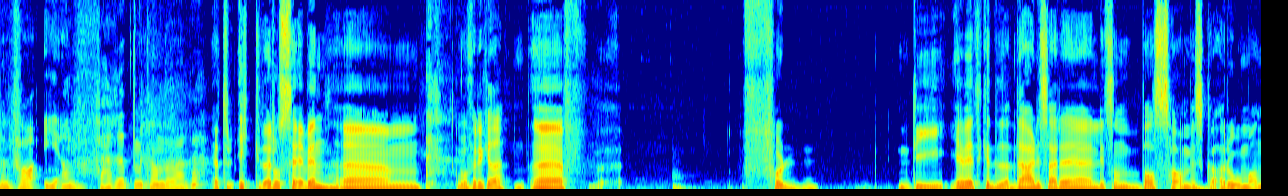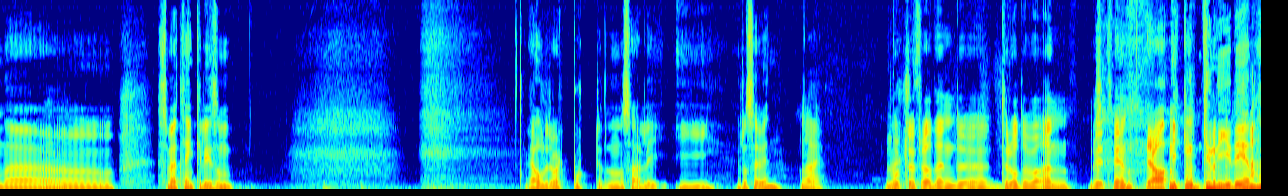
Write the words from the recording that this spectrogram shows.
Men hva i all verden kan det være? Jeg tror ikke det er rosévin. Um, Hvorfor ikke det? Uh, fordi Jeg vet ikke, det det er disse her eh, litt sånn balsamiske aromaene uh, som jeg tenker liksom Jeg har aldri vært borti det noe særlig i rosévin. Nei. Bortsett fra den du trodde var en hvitvin. Ja, ikke gni det inn.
